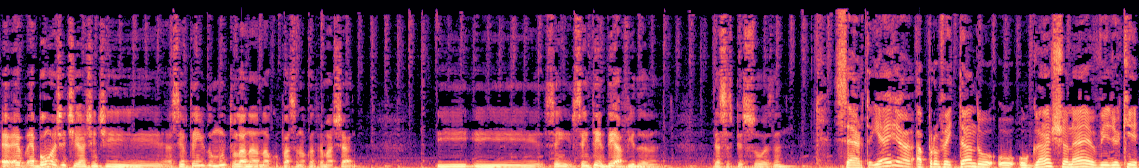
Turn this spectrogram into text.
é- é bom a gente, a gente. Assim, eu tenho ido muito lá na, na ocupação na Contra Machado e, e sem, sem entender a vida dessas pessoas, né? Certo. E aí, aproveitando o, o gancho, né, o vídeo que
